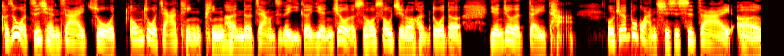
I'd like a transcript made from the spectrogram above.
可是我之前在做工作家庭平衡的这样子的一个研究的时候，收集了很多的研究的 data。我觉得不管其实是在呃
